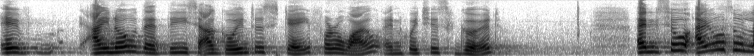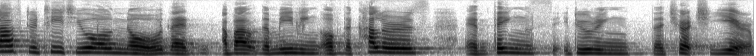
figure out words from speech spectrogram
If I know that these are going to stay for a while, and which is good. And so I also love to teach you all know that about the meaning of the colors and things during the church year.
